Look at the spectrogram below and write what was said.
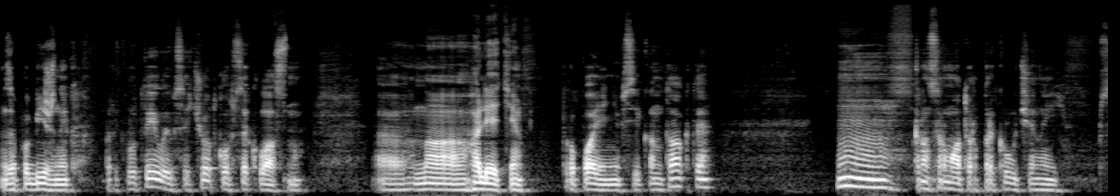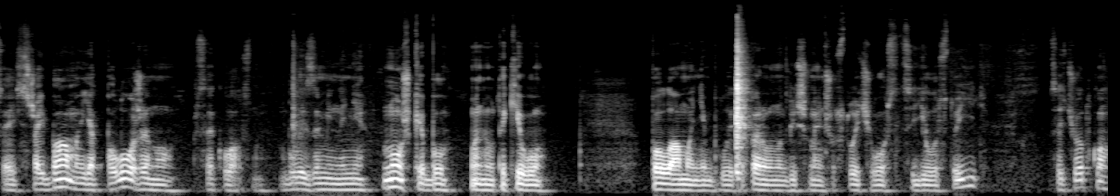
запобіжник прикрутили, все чітко, все класно. Е, На галеті пропаяні всі контакти. Трансформатор прикручений, все з шайбами, як положено, все класно. Були замінені ножки, бо вони такі во поламані були. Тепер воно більш-менш устойчиво все діло стоїть. Все чітко,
